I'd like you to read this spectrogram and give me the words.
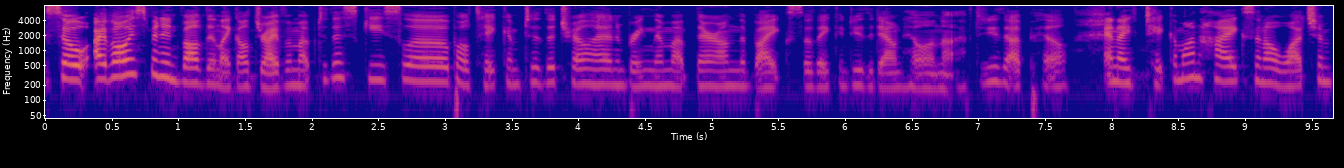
So I've always been involved in like I'll drive them up to the ski slope, I'll take them to the trailhead and bring them up there on the bike so they can do the downhill and not have to do the uphill. And I take them on hikes and I'll watch them,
